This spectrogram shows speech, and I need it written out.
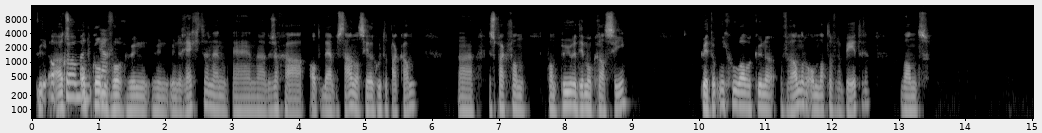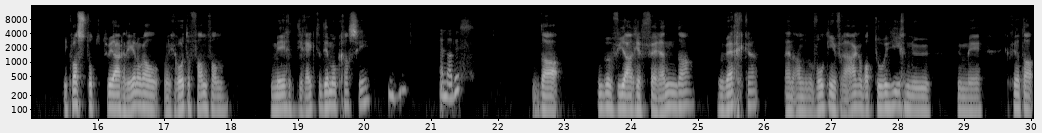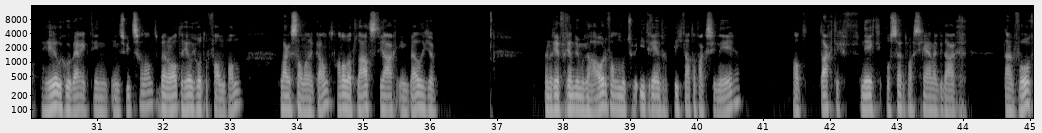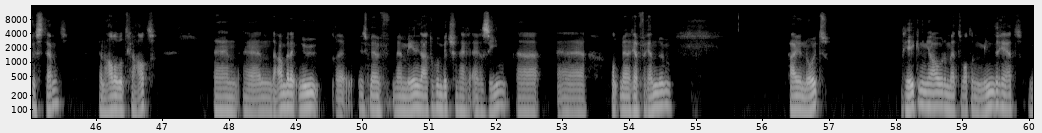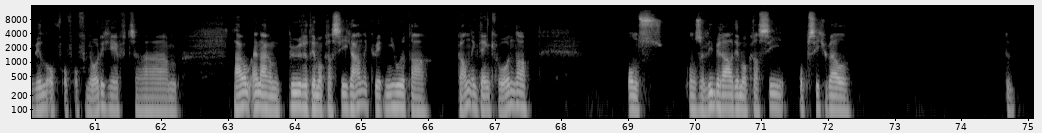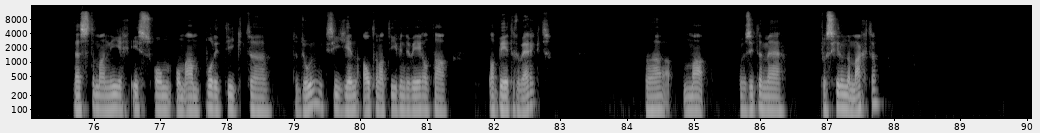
die opkomen, opkomen ja. voor hun, hun, hun rechten. En, en, dus dat gaat altijd blijven bestaan. Dat is heel goed dat dat kan. je sprak van, van pure democratie ik weet ook niet goed wat we kunnen veranderen om dat te verbeteren. Want ik was tot twee jaar geleden nogal een grote fan van meer directe democratie. Mhm. En dat is? Dat we via referenda werken en aan de bevolking vragen: wat doen we hier nu, nu mee? Vind dat dat heel goed werkt in, in Zwitserland. Ik ben er altijd een heel grote fan van. Langs de andere kant hadden we het laatste jaar in België een referendum gehouden van moeten we iedereen verplicht laten vaccineren. Had 80, 90 procent waarschijnlijk daar, daarvoor gestemd. En hadden we het gehad. En, en daarom ben ik nu, uh, is mijn, mijn mening daar toch een beetje her, herzien. Uh, uh, want mijn referendum ga je nooit rekening houden met wat een minderheid wil of, of, of nodig heeft. Um, daarom, en naar een pure democratie gaan, ik weet niet hoe dat, kan. Ik denk gewoon dat ons, onze liberale democratie op zich wel de beste manier is om, om aan politiek te, te doen. Ik zie geen alternatief in de wereld dat, dat beter werkt. Uh, maar we zitten met verschillende machten.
